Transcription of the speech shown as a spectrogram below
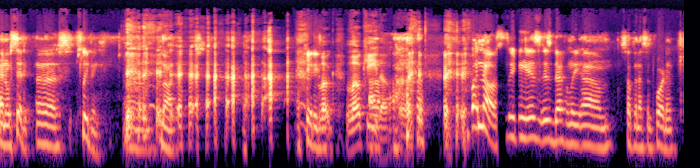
And it was sitting uh, sleeping. Um, no. I'm kidding. Low, low key uh, though. But no sleeping is is definitely um, something that's important.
